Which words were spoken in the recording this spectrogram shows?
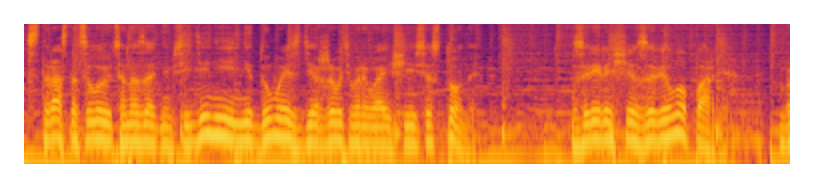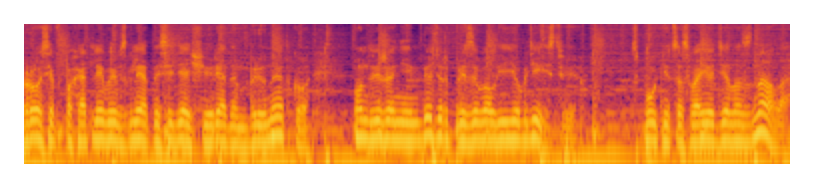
страстно целуются на заднем сидении, не думая сдерживать вырывающиеся стоны. Зрелище завело парня. Бросив похотливый взгляд на сидящую рядом брюнетку, он движением бедер призывал ее к действию. Спутница свое дело знала,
